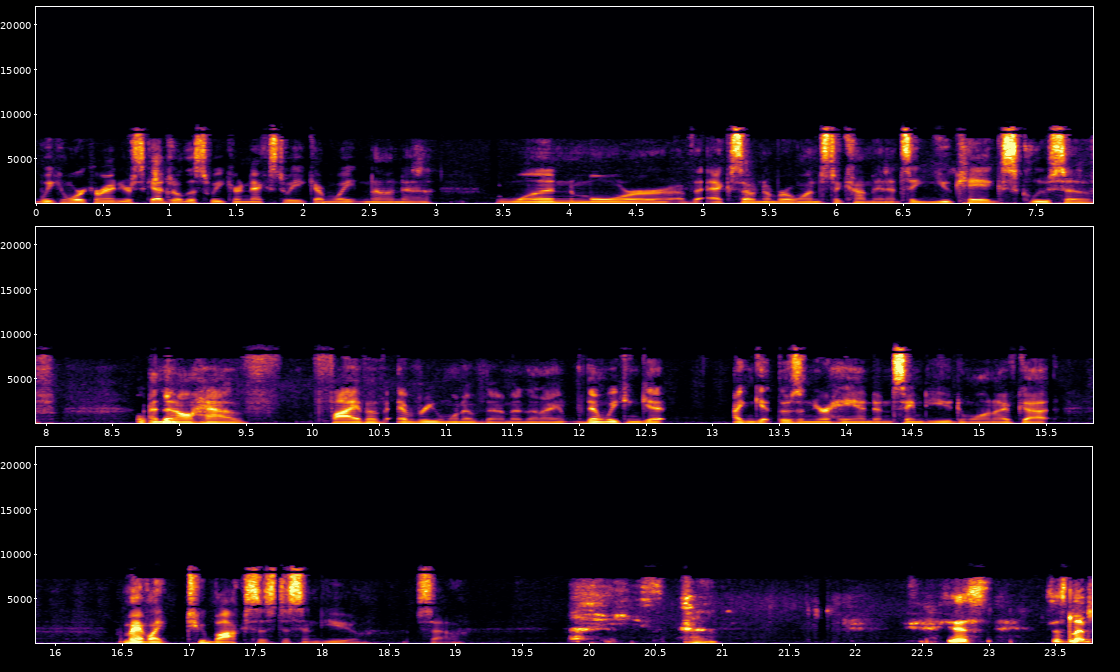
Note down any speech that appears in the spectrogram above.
we can work around your schedule this week or next week. I'm waiting on uh, one more of the X-O number ones to come in. It's a UK exclusive, and then I'll have five of every one of them, and then I then we can get I can get those in your hand, and same to you, Dewan. I've got I'm gonna have like two boxes to send you, so Just, just let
